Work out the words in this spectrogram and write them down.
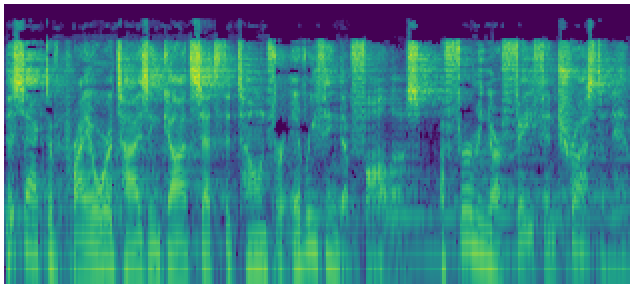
This act of prioritizing God sets the tone for everything that follows, affirming our faith and trust in Him.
